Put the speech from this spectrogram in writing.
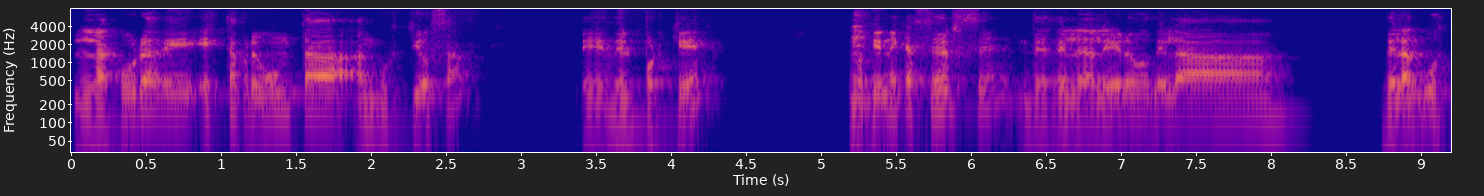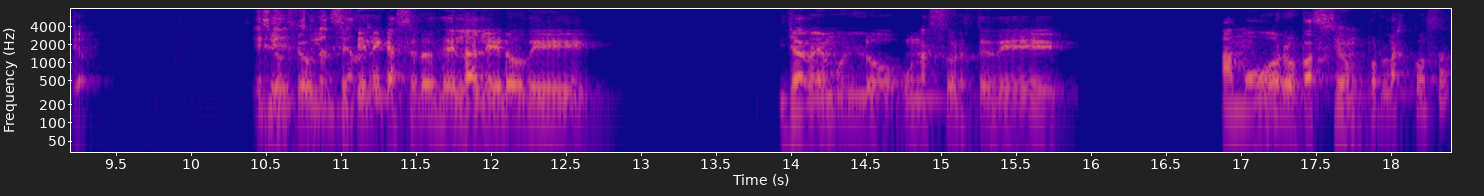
la cura de esta pregunta angustiosa eh, del por qué no tiene que hacerse desde el alero de la, de la angustia. Yo creo que se tiene que hacer desde el alero de, llamémoslo, una suerte de amor o pasión por las cosas.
